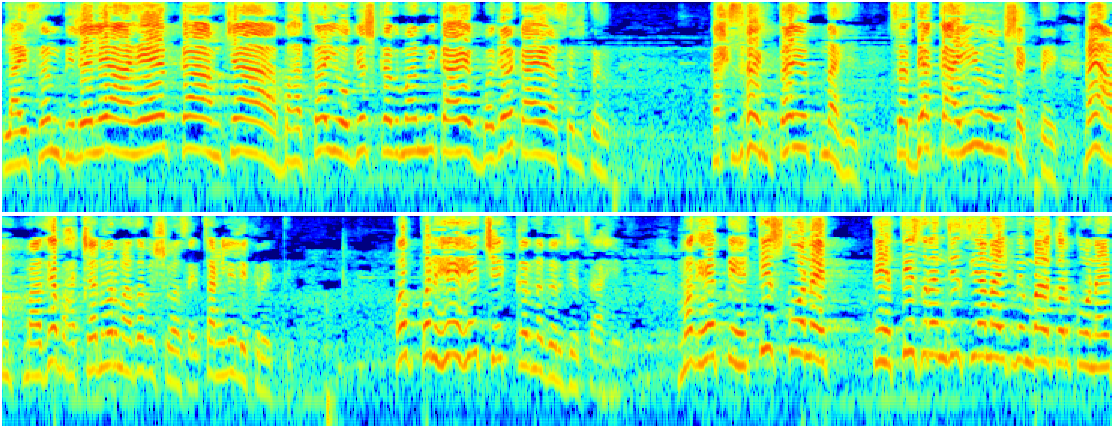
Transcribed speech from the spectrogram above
लायसन दिलेले आहेत का आमच्या भाचा योगेश कदमांनी? काय बघा काय असेल तर. काय सांगता येत नाही. सध्या काही होऊ शकते. नाही आम- माझ्या भाच्यांवर माझा विश्वास आहे. चांगली लेकर आहेत ती. पण हे हे चेक करणं गरजेचं आहे. मग हे तेहतीस कोण आहेत? तेहतीस रणजित सिंह नाईक निंबाळकर कोण आहेत?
